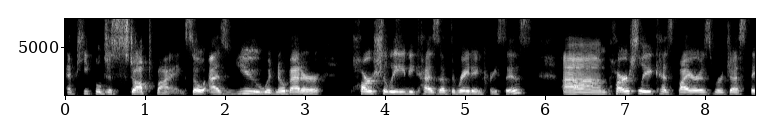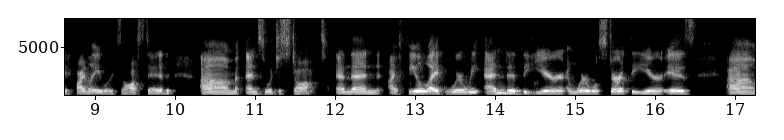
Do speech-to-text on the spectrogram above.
and people just stopped buying. So, as you would know better, partially because of the rate increases, um, partially because buyers were just, they finally were exhausted. Um, and so it just stopped. And then I feel like where we ended the year and where we'll start the year is uh,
